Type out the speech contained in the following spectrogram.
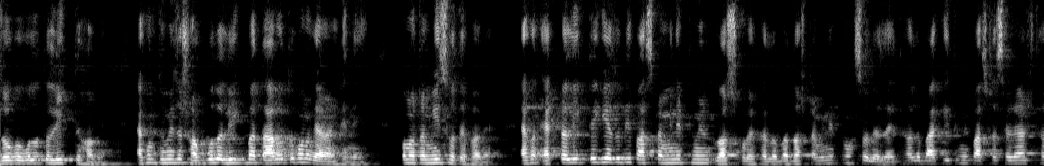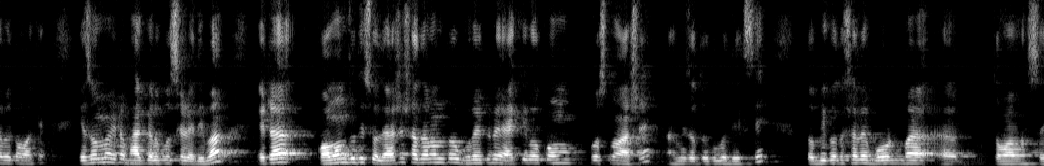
যোগগুলো তো লিখতে হবে। এখন তুমি যে সবগুলো লিখবা, তারও তো কোনো গ্যারান্টি নেই। কোনোটা মিস হতে পারে। এখন একটা লিখতে গিয়ে যদি পাঁচটা মিনিট তুমি লস করে ফেলো বা দশটা মিনিট তোমার চলে যায়, তাহলে বাকি তুমি পাঁচটা ছেড়ে আসতে হবে তোমাকে। এজন্য এটা ভাগ্যের উপর ছেড়ে দিবা। এটা কমন যদি চলে আসে, সাধারণত ঘুরে ফিরে একই রকম প্রশ্ন আসে, আমি যতগুলো দেখছি। তো বিগত সালে বোর্ড বা তোমার হচ্ছে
